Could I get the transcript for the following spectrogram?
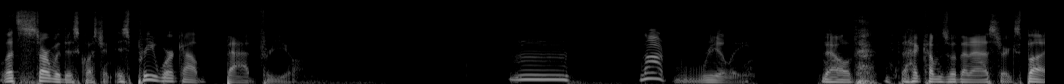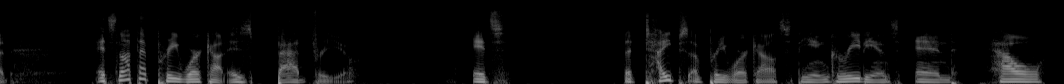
let's start with this question Is pre workout bad for you? Mm, not really. Now, that comes with an asterisk, but it's not that pre workout is bad for you. It's the types of pre workouts, the ingredients, and how,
